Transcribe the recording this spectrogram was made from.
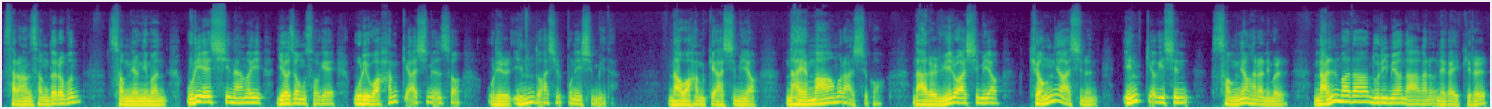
사랑하는 성도 여러분, 성령님은 우리의 신앙의 여정 속에 우리와 함께 하시면서 우리를 인도하실 분이십니다. 나와 함께 하시며 나의 마음을 아시고 나를 위로하시며 격려하시는 인격이신 성령 하나님을 날마다 누리며 나아가는 은혜가 있기를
